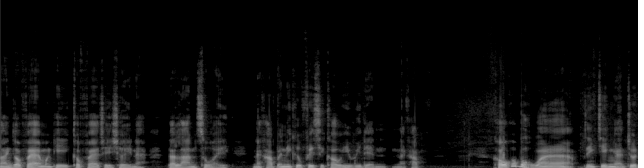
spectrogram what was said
ร้านกาแฟบางทีกาแฟเฉยๆนะ แต่ร้านสวยนะครับ อันนี้คือ physical evidence นะครับเขาก็บอกว่าจริงๆอะจุด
